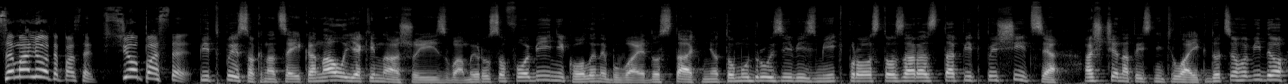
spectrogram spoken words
Самолеты поставят, все поставят. Підписок на цей канал, як і нашої з вами русофобії, ніколи не буває достатньо. Тому, друзі, візьміть просто зараз та підпишіться. А ще натисніть лайк до цього відео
